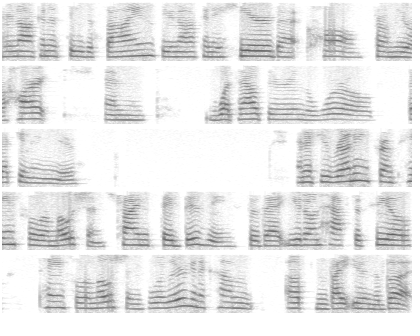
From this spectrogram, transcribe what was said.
You're not going to see the signs. You're not going to hear that call from your heart and what's out there in the world beckoning you. And if you're running from painful emotions, trying to stay busy so that you don't have to feel painful emotions, well, they're going to come up and bite you in the butt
